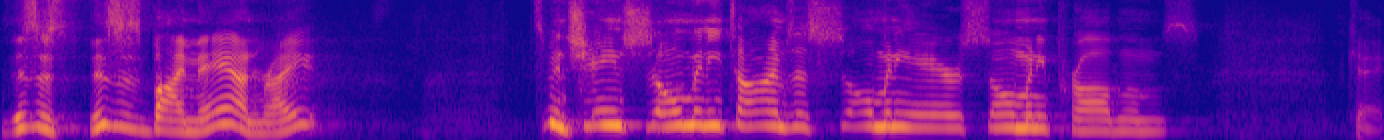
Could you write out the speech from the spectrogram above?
This is, this is by man, right? It's been changed so many times. There's so many errors, so many problems. Okay.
